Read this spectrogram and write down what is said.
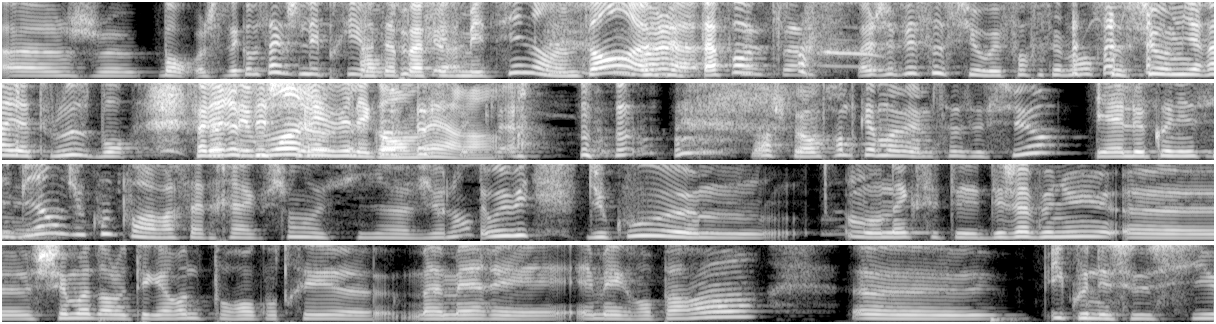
euh, je bon, c'est comme ça que je l'ai pris. Ah, t'as pas cas. fait de médecine en même temps, euh, Voilà, c'est de ta faute. Bah, j'ai fait sociaux, oui, forcément. Sociaux au Mirail à Toulouse. Bon, fallait fait réfléchir. moins rêver les grands-mères, hein. non, je peux en prendre qu'à moi-même, ça c'est sûr. Et elle le connaissait Mais- bien du coup pour avoir cette réaction aussi euh, violente? Oui, oui. Du coup, euh, mon ex était déjà venu euh, chez moi dans le Lot-et-Garonne pour rencontrer euh, ma mère et, et mes grands-parents. Euh, il connaissait aussi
